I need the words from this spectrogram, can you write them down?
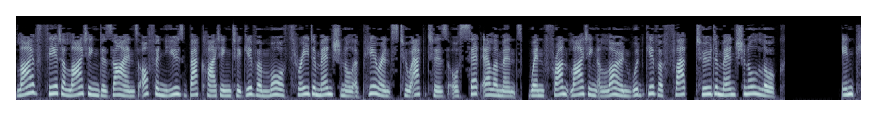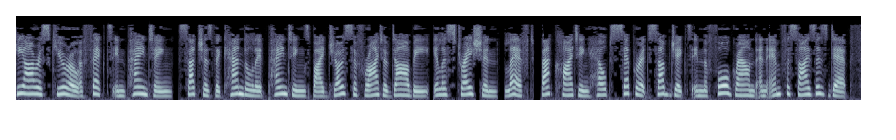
Live theatre lighting designs often use backlighting to give a more three-dimensional appearance to actors or set elements, when front lighting alone would give a flat, two-dimensional look. In chiaroscuro effects in painting, such as the candlelit paintings by Joseph Wright of Derby illustration, left, backlighting helps separate subjects in the foreground and emphasizes depth.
